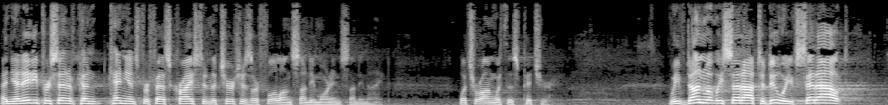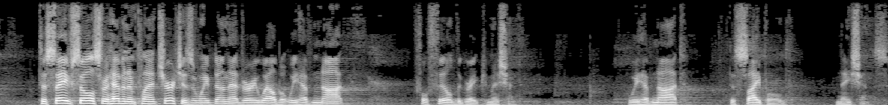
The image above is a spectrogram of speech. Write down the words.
And yet, 80% of Kenyans profess Christ, and the churches are full on Sunday morning and Sunday night. What's wrong with this picture? We've done what we set out to do. We've set out to save souls for heaven and plant churches, and we've done that very well, but we have not fulfilled the Great Commission. We have not discipled nations.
